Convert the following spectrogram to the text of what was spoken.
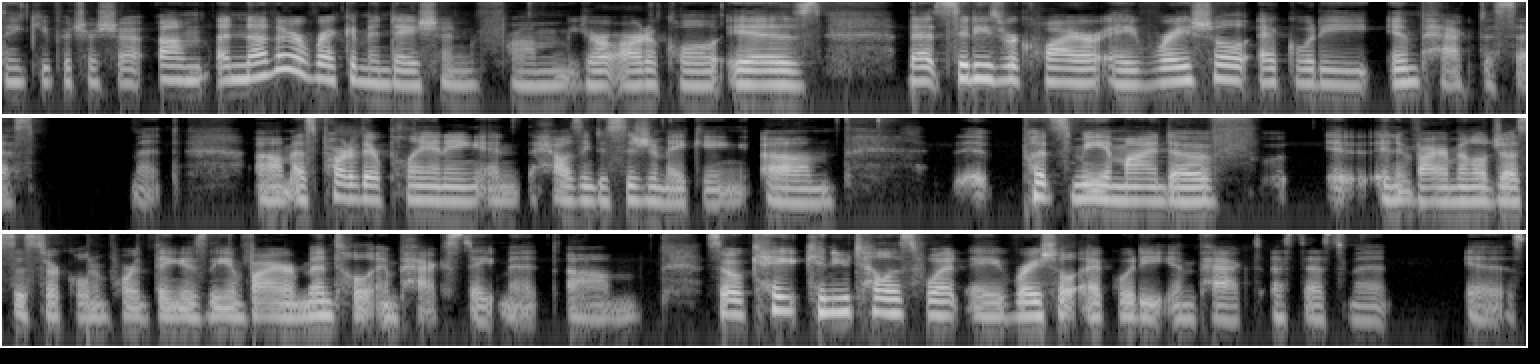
Thank you, Patricia. Um, another recommendation from your article is that cities require a racial equity impact assessment um, as part of their planning and housing decision making. Um, it puts me in mind of an environmental justice circle. An important thing is the environmental impact statement. Um, so, Kate, can you tell us what a racial equity impact assessment is?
